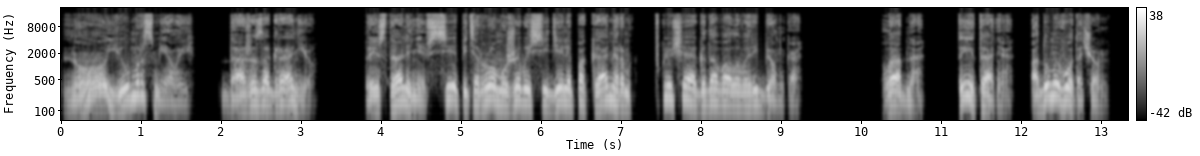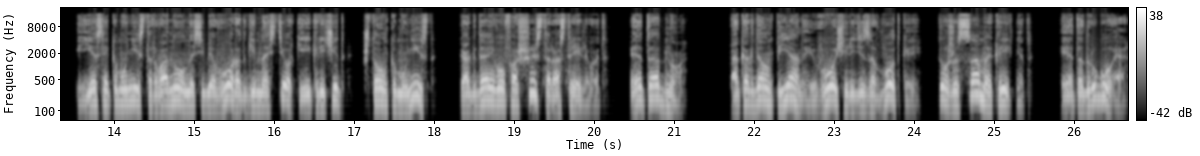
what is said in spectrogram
Но юмор смелый, даже за гранью. При Сталине все пятером уже бы сидели по камерам, включая годовалого ребенка. Ладно, ты, Таня, подумай вот о чем. Если коммунист рванул на себе ворот гимнастерки и кричит, что он коммунист, когда его фашисты расстреливают, это одно. А когда он пьяный в очереди за водкой, то же самое крикнет, это другое.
